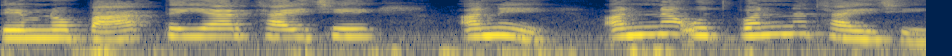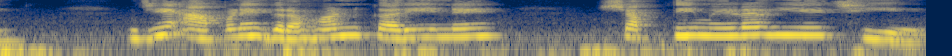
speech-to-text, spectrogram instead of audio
તેમનો પાક તૈયાર થાય છે અને અન્ન ઉત્પન્ન થાય છે, જે આપણે ગ્રહણ કરીને શક્તિ મેળવીએ છીએ.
